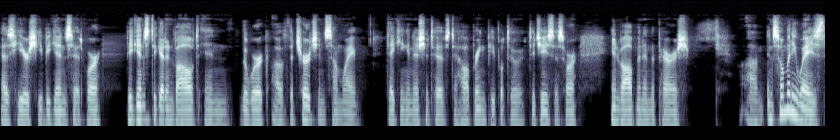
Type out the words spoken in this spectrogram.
as he or she begins it, or begins to get involved in the work of the church in some way, taking initiatives to help bring people to, to Jesus or involvement in the parish. Um, in so many ways,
